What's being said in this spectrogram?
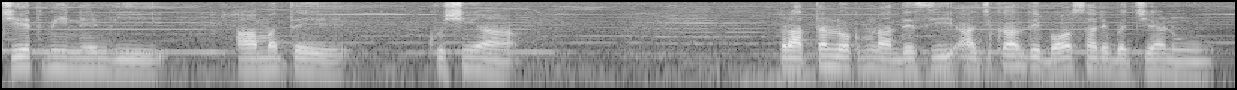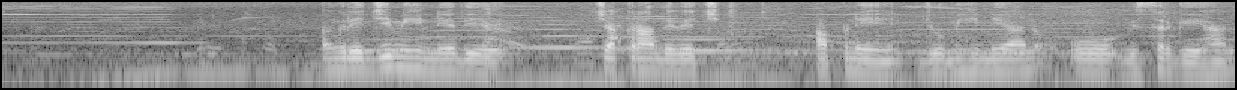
ਚੇਤ ਮਹੀਨੇ ਦੀ ਆਮਦ ਤੇ ਖੁਸ਼ੀਆਂ ਪ੍ਰਾਤਨ ਲੋਕ ਮਨਾਉਂਦੇ ਸੀ। ਅੱਜ ਕੱਲ ਦੇ ਬਹੁਤ ਸਾਰੇ ਬੱਚਿਆਂ ਨੂੰ ਅੰਗਰੇਜ਼ੀ ਮਹੀਨੇ ਦੇ ਚੱਕਰਾਂ ਦੇ ਵਿੱਚ ਆਪਣੇ ਜੋ ਮਹੀਨੇ ਹਨ, ਉਹ ਵਿਸਰ ਗਏ ਹਨ।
